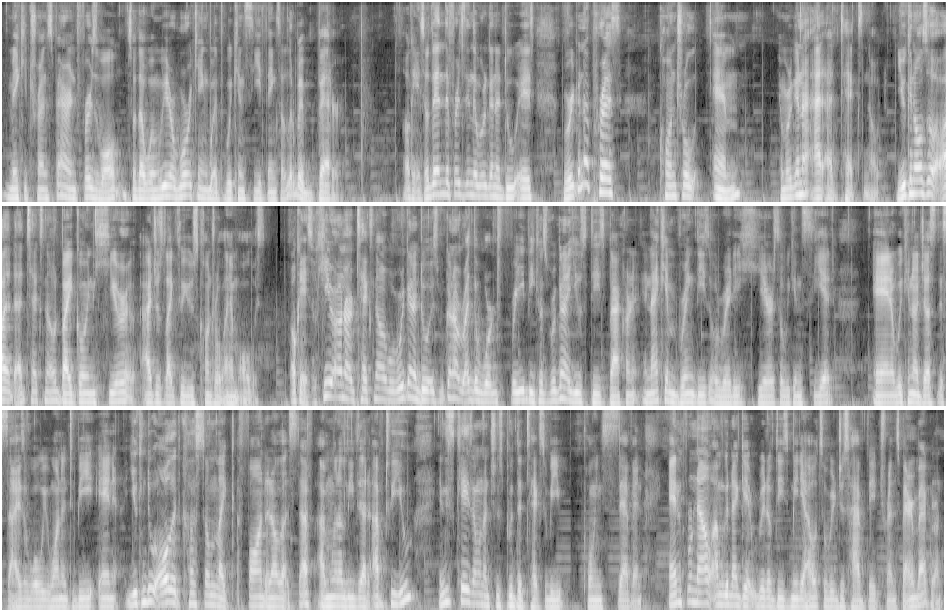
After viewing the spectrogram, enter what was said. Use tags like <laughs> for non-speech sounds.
make it transparent first of all so that when we are working with we can see things a little bit better okay so then the first thing that we're gonna do is we're gonna press Control M and we're gonna add a text node you can also add a text node by going here I just like to use Control M always Okay, so here on our text node, what we're gonna do is we're gonna write the word free because we're gonna use these background and I can bring these already here so we can see it and we can adjust the size of what we want it to be and you can do all the custom like font and all that stuff. I'm gonna leave that up to you. In this case, I'm gonna choose put the text to be 0.7 and for now, I'm gonna get rid of these media out so we just have the transparent background.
